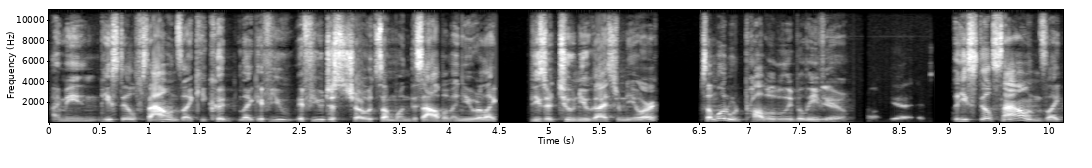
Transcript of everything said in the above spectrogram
I mean, he still sounds like he could like if you if you just showed someone this album and you were like these are two new guys from New York, someone would probably believe Yeah. you. Oh, yeah. He still sounds like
